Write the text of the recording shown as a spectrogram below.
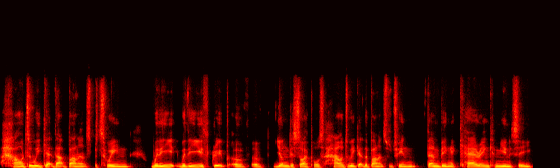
how do we get that balance between with a with a youth group of, of young disciples? How do we get the balance between them being a caring community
